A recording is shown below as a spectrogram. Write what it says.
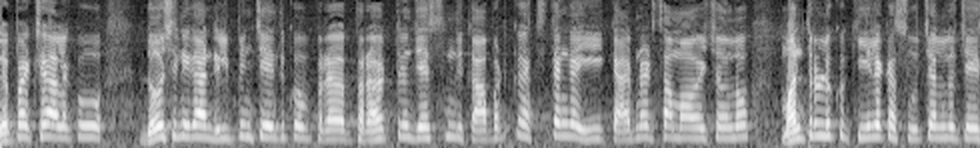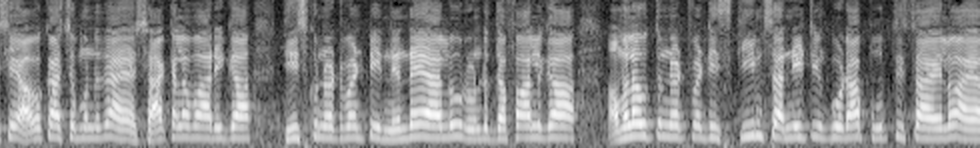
విపక్షాలకు దోషినిగా నిలిపించేందుకు ప్ర ప్రయత్నం చేస్తుంది కాబట్టి ఖచ్చితంగా ఈ కేబినెట్ సమావేశంలో మంత్రులకు కీలక సూచనలు చేసే అవకాశం ఉన్నది. ఆ శాఖల వారీగా తీసుకున్నటువంటి నిర్ణయాలు రెండు దఫాలుగా అమలవుతున్నటువంటి స్కీమ్స్ అన్నిటిని కూడా పూర్తి స్థాయిలో ఆయా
